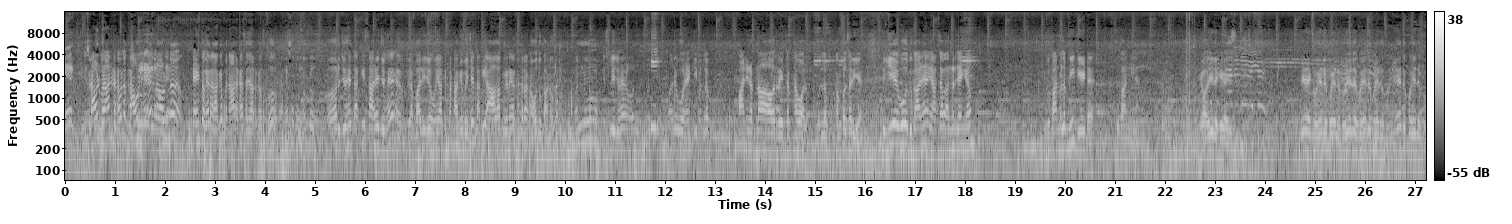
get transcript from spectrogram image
है ग्राउंड बना रखा मतलब ग्राउंड है ग्राउंड में टेंट वगैरह लगा के बना रखा सजा रखा उसको। और जो है ताकि सारे जो है व्यापारी जो है यहाँ के पटाखे बेचे ताकि आग आग लगने का खतरा ना हो दुकानों में। इसलिए जो है और हमारे वो है कि मतलब पानी रखना और रेत रखना वो मतलब कंपलसरी है। तो ये वो दुकान है यहाँ से अंदर जाएँगे हम। दुकान मतलब नहीं गेट है। दुकान नहीं है। और ये देखिएगा इस। ये देखो ये देखो ये देखो ये देखो ये देखो ये देखो ये देखो ये देखो।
